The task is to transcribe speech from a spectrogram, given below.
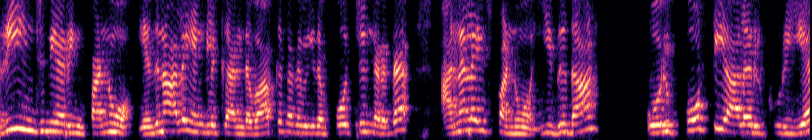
ரீஇன்ஜினியரிங் பண்ணுவோம். எதனால எங்களுக்கு அந்த வாக்கு சதவிகிதம் போச்சுங்கிறத அனலைஸ் பண்ணுவோம். இதுதான் ஒரு போட்டியாளருக்குரிய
